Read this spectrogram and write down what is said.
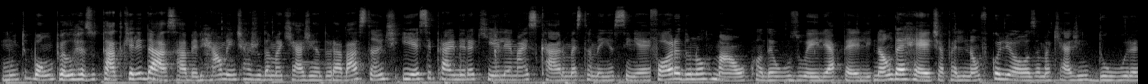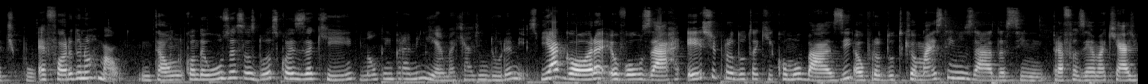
muito bom pelo resultado que ele dá, sabe? Ele realmente ajuda a maquiagem a durar bastante. E esse primer aqui, ele é mais caro, mas também assim, é fora do normal. Quando eu uso ele, a pele não derrete, a pele não fica oleosa, a maquiagem dura, tipo, é fora do normal. Então, então, quando eu uso essas duas coisas aqui, não tem pra ninguém, a maquiagem dura mesmo. E agora eu vou usar este produto aqui como base. É o produto que eu mais tenho usado, assim, pra fazer a maquiagem.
